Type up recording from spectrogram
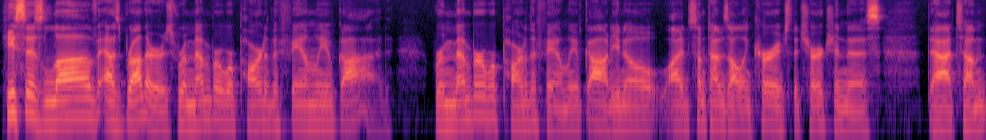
He says, Love as brothers. Remember, we're part of the family of God. remember we're part of the family of God. You know, I'd, sometimes I'll encourage the church in this that um,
